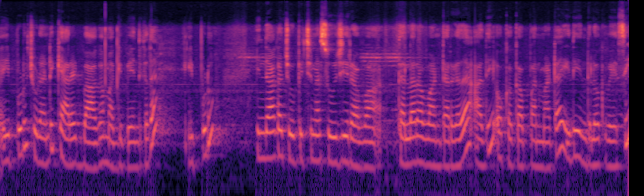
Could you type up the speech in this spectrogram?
ఇప్పుడు చూడండి క్యారెట్ బాగా మగ్గిపోయింది కదా? ఇప్పుడు ఇందాక చూపించిన సూజీ రవ్వ తెల్ల రవ్వ అంటారు కదా అది ఒక కప్ అనమాట ఇది ఇందులోకి వేసి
